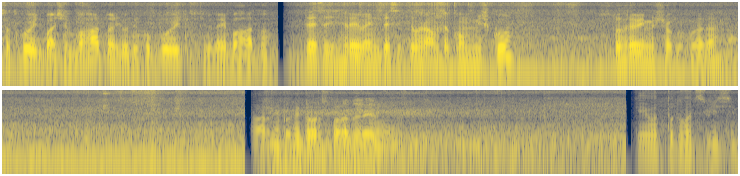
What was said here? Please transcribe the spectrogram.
Шаткують, бачимо, багато, люди купують, людей багато. 10 гривень 10 кг в такому мішку. 100 гривень мішок виходить, так? Гарний помідор 40 гривень. Такий от по 28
